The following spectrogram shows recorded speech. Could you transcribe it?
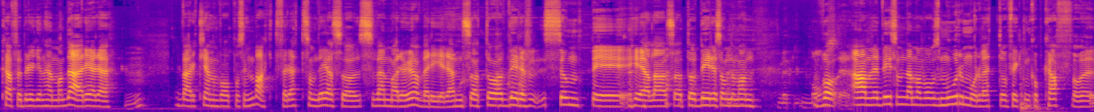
kaffebryggen hemma. Där är det Mm. verkligen att vara på sin vakt. För rätt som det är så svämmar det över i den. Så att då blir det sump i hela. Så att då blir det som när man Som ett monster. ja, men det blir som när man var hos mormor vet du, och fick en kopp kaffe och eh,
